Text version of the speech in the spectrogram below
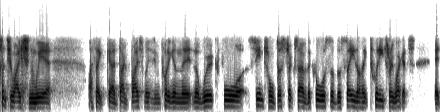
situation where I think uh, Doug Bracewell has been putting in the, the work for Central Districts over the course of the season. I think 23 wickets at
